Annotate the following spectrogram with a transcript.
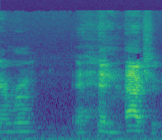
camera, and action.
